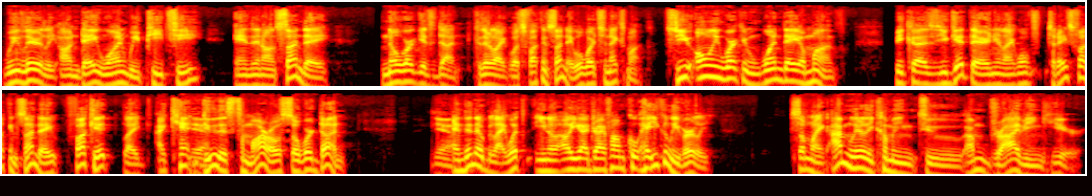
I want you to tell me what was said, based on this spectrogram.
We literally on day one we PT, and then on Sunday, no work gets done because they're like, "What's fucking Sunday? We'll work to next month." So you're only working one day a month because you get there and you're like, "Well, today's fucking Sunday. Fuck it. Like I can't Yeah. do this tomorrow, so we're done." Yeah. And then they'll be like, "What? You know? Oh, you gotta drive home. Cool. Hey, you can leave early." So I'm like, I'm literally coming to. I'm driving here.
